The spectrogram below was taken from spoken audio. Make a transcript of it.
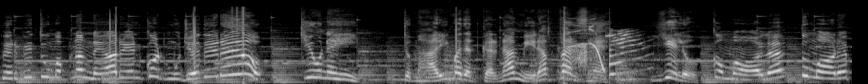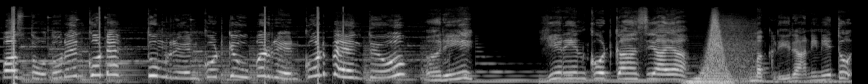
फिर भी तुम अपना नया रेनकोट मुझे दे रहे हो। क्यों नहीं? तुम्हारी मदद करना मेरा फ़र्ज़ है। ये लो। कमाल है। तुम्हारे पास दो दो रेनकोट है। तुम रेनकोट के ऊपर रेनकोट पहनते हो? अरे ये रेनकोट कहाँ से आया? मकड़ी रानी ने तो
